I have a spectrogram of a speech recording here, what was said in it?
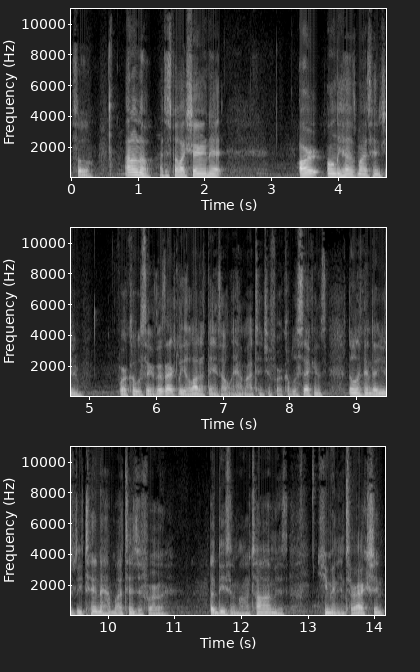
So, I don't know. I just felt like sharing that. Art only has my attention for a couple of seconds. There's actually a lot of things that only have my attention for a couple of seconds. The only thing that usually tend to have my attention for a decent amount of time is human interaction,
